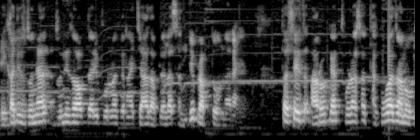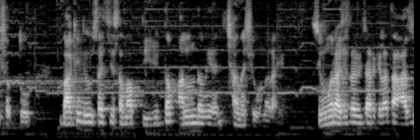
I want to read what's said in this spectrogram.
एखादी जुन्या जुनी जबाबदारी पूर्ण करण्याची आज आपल्याला संधी प्राप्त होणार आहे. तसेच आरोग्यात थोडासा थकवा जाणवू शकतो. बाकी दिवसाची समाप्ती एकदम आनंदमय आणि छान अशी होणार आहे. सिंह राशीचा विचार केला तर आज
